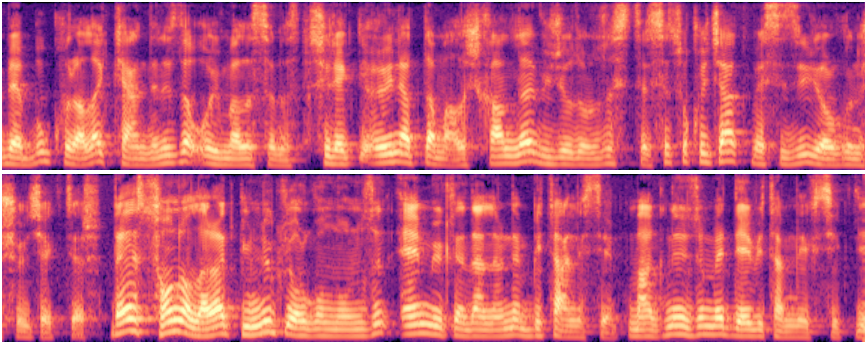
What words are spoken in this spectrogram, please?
ve bu kurala kendiniz de uymalısınız. Sürekli öğün atlama alışkanlığı vücudunuzu strese sokacak ve sizi yorgun düşürecektir. Ve son olarak günlük yorgunluğunuzun en büyük nedenlerinden bir tanesi magnezyum ve D vitamini eksikliği.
